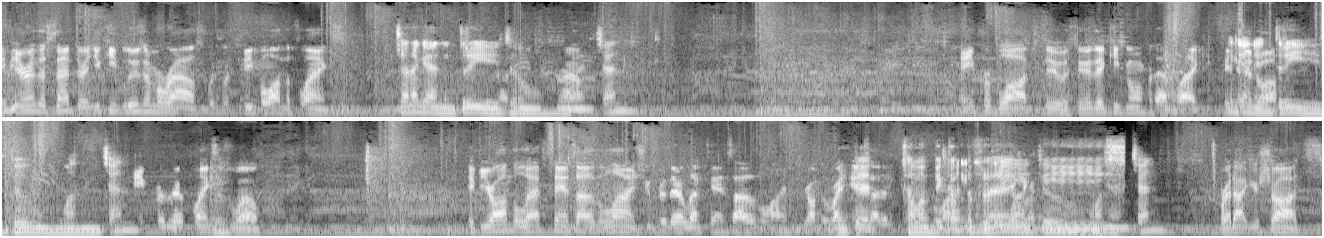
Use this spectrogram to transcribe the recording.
If you're in the center and you keep losing morale, switch with people on the flanks. 10 again in 3 to 1 and 10. Aim for blobs too. As soon as they keep going for that flag, keep picking Again it in off. 3 to 1 10. Aim for their flanks as well. If you're on the left hand side of the line, shoot for their left hand side of the line. If you're on the right hand side of the line. Someone pick up the in 3 flag, to 1 please. and 10. spread out your shots.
